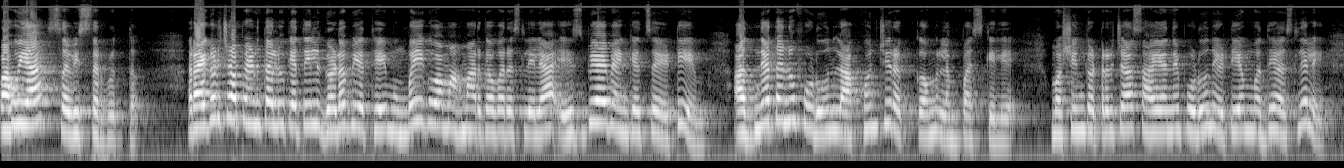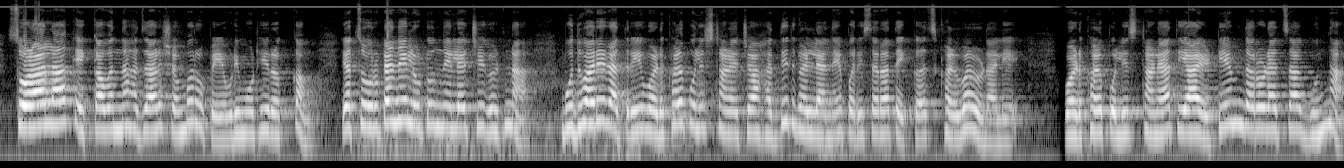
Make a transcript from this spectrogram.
पाहूया सविस्तर वृत्त. रायगडच्या पेण तालुक्यातील गडब येथे मुंबई गोवा महामार्गावर असलेल्या एसबीआय बँकेचे एटीएम अज्ञातानं फोडून लाखोंची रक्कम लंपास केली आहे. मशीन कटरच्या सहाय्याने फोडून एटीएममध्ये असलेले सोळा लाख एकावन्न हजार शंभर रुपये एवढी मोठी रक्कम या चोरट्याने लुटून नेल्याची घटना बुधवारी रात्री वडखळ पोलीस ठाण्याच्या हद्दीत घडल्याने परिसरात एकच खळबळ उडाली आहे. वडखळ पोलीस ठाण्यात या एटीएम दरोड्याचा गुन्हा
